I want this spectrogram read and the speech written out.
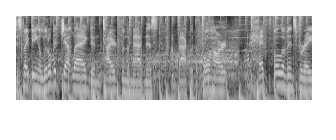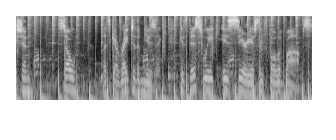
despite being a little bit jet lagged and tired from the madness, I'm back with a full heart and a head full of inspiration. So let's get right to the music, because this week is seriously full of bombs.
